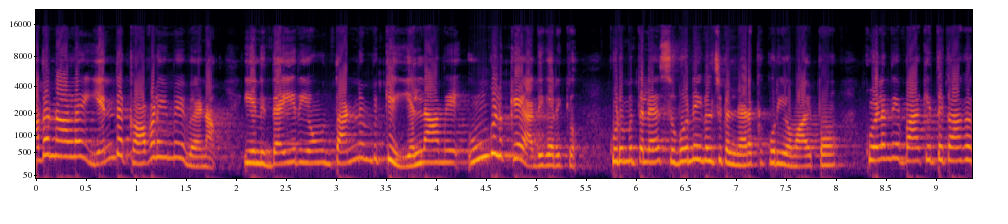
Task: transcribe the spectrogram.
அதனால் எந்த கவலையுமே வேணாம். இனி தைரியம் தன்னம்பிக்கை எல்லாமே உங்களுக்கே அதிகரிக்கும். குடும்பத்தில் சுப நிகழ்ச்சிகள் நடக்கக்கூடிய வாய்ப்பும் குழந்தை பாக்கியத்துக்காக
